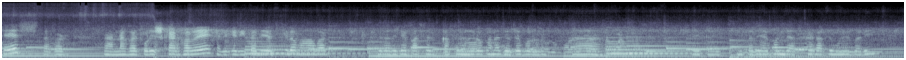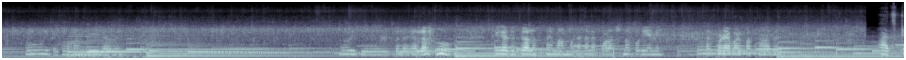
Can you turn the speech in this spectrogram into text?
শেষ তারপর রান্নাঘর পরিষ্কার হবে। এদিকে রীতা দিয়ে এসেছিল মা আবার রীতাদিকে পাশের কাকিমুনির ওখানে যেতে বলল। হ্যাঁ সেটাই রীতাদি এখন যাচ্ছে কাকিমুনির বাড়ি। দেখো দিয়ে যাবে ওই যে চলে গেল ঠিক আছে চলো আমি মাম্মাকে তাহলে পড়াশোনা করিয়ে নিই তারপরে আবার কথা হবে আজকে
